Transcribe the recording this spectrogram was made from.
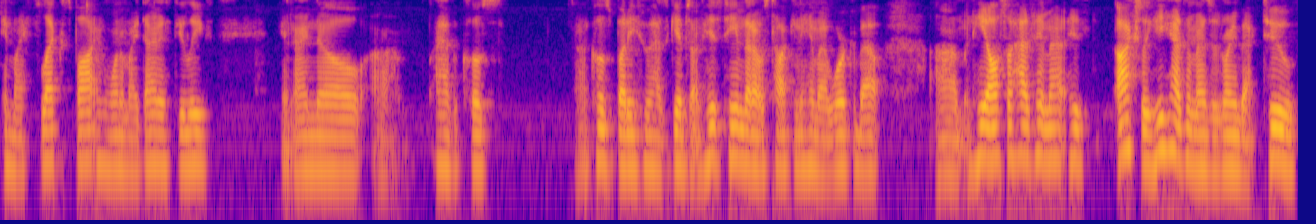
in my flex spot in one of my dynasty leagues, and I know um, I have a close close buddy who has Gibbs on his team that I was talking to him at work about. Um, and he also has him at his actually he has him as his running back too,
